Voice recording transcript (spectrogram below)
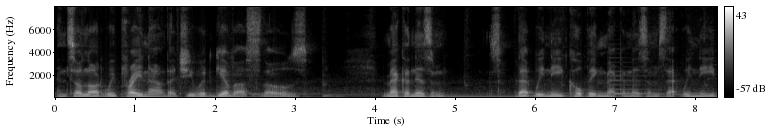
And so, Lord, we pray now that you would give us those mechanisms that we need, coping mechanisms that we need,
